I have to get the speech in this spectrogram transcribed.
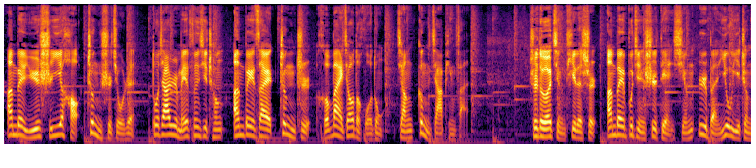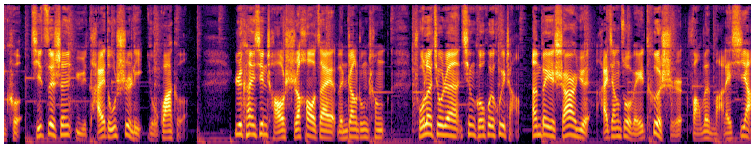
安倍于十一号正式就任。多家日媒分析称，安倍在政治和外交的活动将更加频繁。值得警惕的是，安倍不仅是典型日本右翼政客，其自身与台独势力有瓜葛。日刊新潮十号在文章中称，除了就任清和会会长，安倍十二月还将作为特使访问马来西亚。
